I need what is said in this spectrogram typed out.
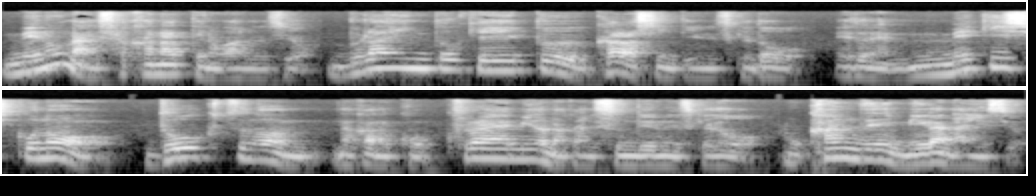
目のない魚っていうのがあるんですよ。ブラインドケープカラシンって言うんですけど、えっとね、メキシコの洞窟の中のこう暗闇の中に住んでるんですけど、もう完全に目がないんですよ。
